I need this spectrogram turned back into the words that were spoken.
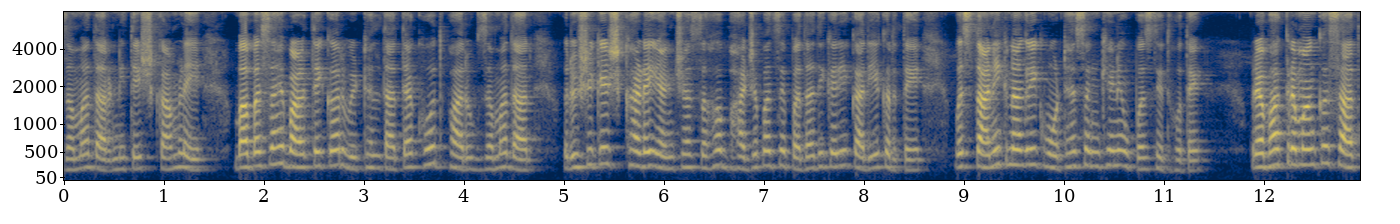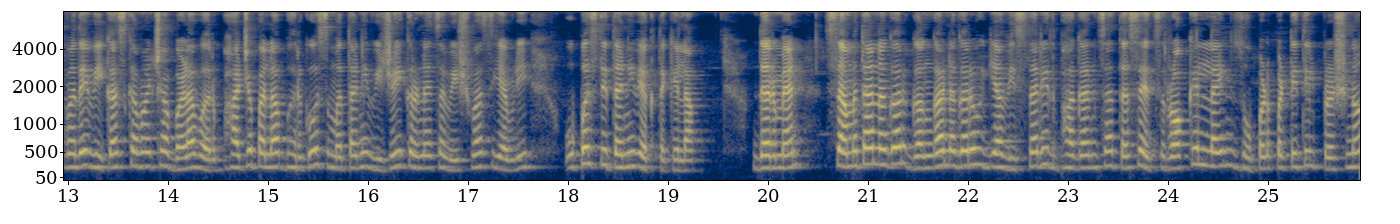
जमादार नितेश कांबळे बाबासाहेब आळतेकर विठ्ठल तात्या खोत फारुख जमादार ऋषिकेश खाडे यांच्यासह भाजपाचे पदाधिकारी कार्यकर्ते व स्थानिक नागरिक मोठ्या संख्येने उपस्थित होते. प्रभाग क्रमांक सातमध्ये विकास कामाच्या बळावर भाजपला भरघोस मताने विजयी करण्याचा विश्वास यावेळी उपस्थितांनी व्यक्त केला. दरम्यान समतानगर गंगानगर या विस्तारित भागांचा तसेच रॉकेल लाईन झोपडपट्टीतील प्रश्न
